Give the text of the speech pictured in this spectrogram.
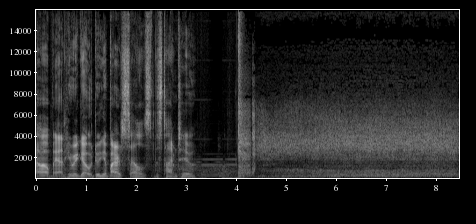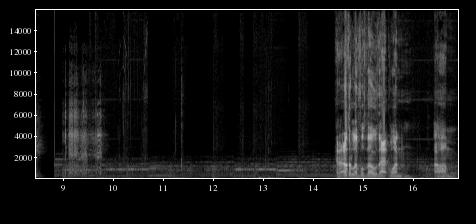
Oh man, here we go. Doing it by ourselves this time too. At another level though, that one um,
